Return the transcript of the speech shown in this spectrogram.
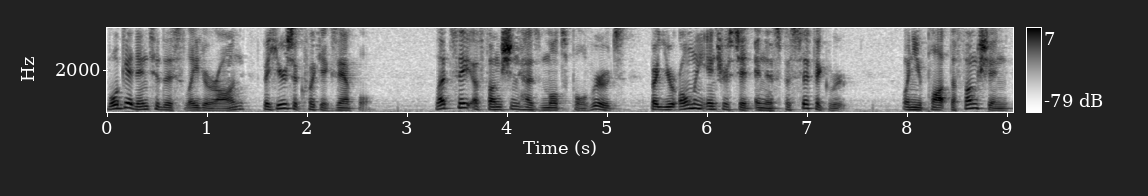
We'll get into this later on, but here's a quick example. Let's say a function has multiple roots, but you're only interested in a specific root. When you plot the function,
